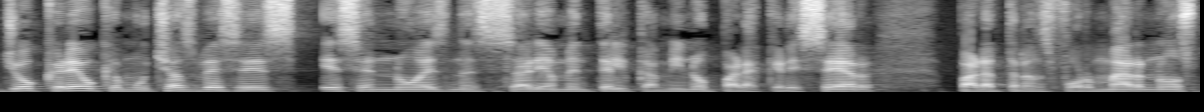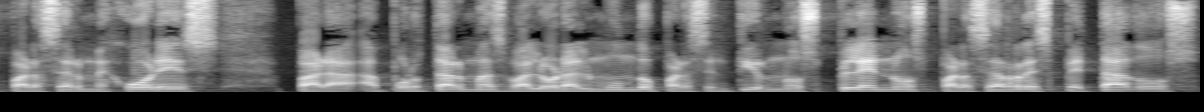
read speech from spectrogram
yo creo que muchas veces ese no es necesariamente el camino para crecer, para transformarnos, para ser mejores, para aportar más valor al mundo, para sentirnos plenos, para ser respetados,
